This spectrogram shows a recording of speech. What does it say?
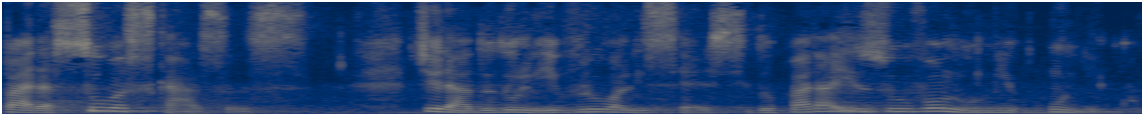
para suas casas. Tirado do livro Alicerce do Paraíso, volume único.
